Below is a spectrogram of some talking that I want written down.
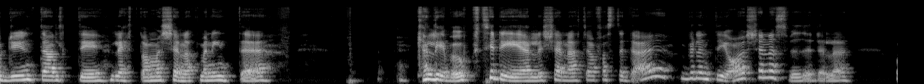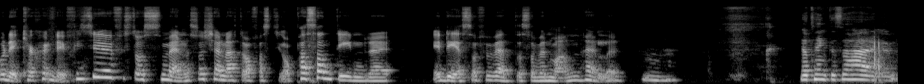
och det är ju inte alltid lätt om man känner att man inte kan leva upp till det eller känna att ja fast det där vill inte jag kännas vid eller och det kanske, det finns ju förstås män som känner att ja fast jag passar inte in i det som förväntas av en man heller. Mm. Jag tänkte så här,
